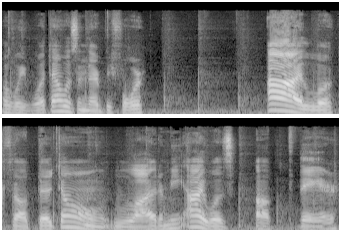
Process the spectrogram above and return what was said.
Oh, wait, what? That wasn't there before. I looked up there. Don't lie to me. I was up there.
